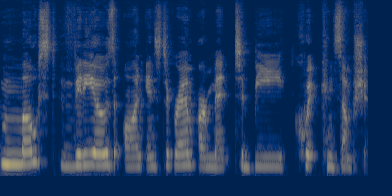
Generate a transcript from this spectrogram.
Most videos on Instagram are meant to be quick consumption.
